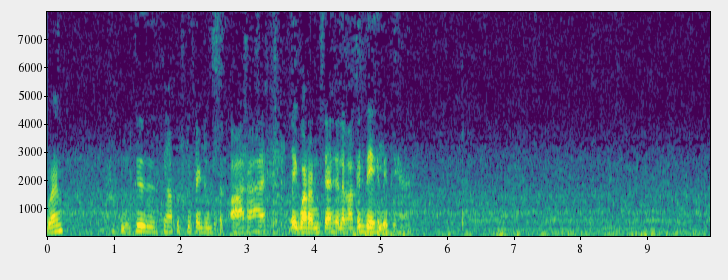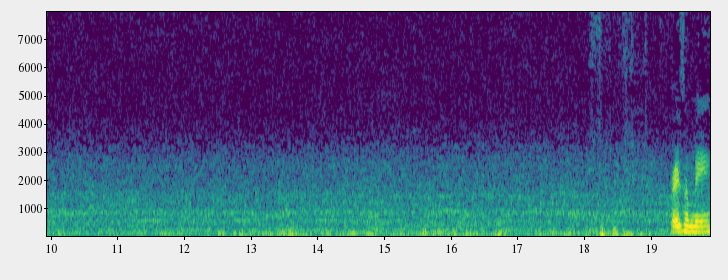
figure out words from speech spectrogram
वन यहाँ फिफ्टी सेंटीमीटर तक आ रहा है. एक बार हम इसे ऐसे लगा के देख लेते हैं. गाइस हमें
